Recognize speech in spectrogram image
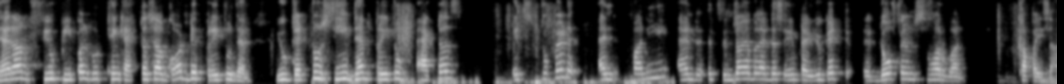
there are few people who think actors are god they pray to them you get to see them pray to actors it's stupid and funny and it's enjoyable at the same time you get uh, do films for one ka paisa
